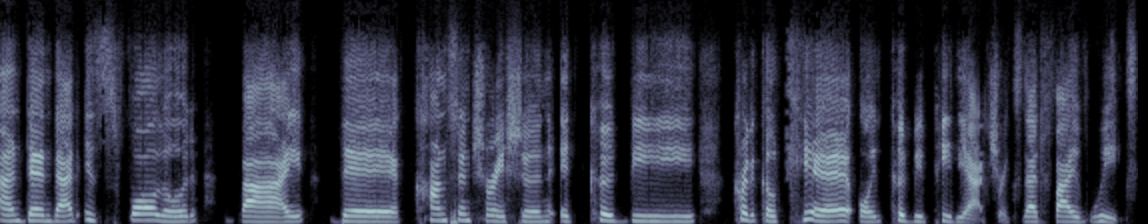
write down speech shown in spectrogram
and then that is followed by the concentration. It could be critical care or it could be pediatrics, that five weeks.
